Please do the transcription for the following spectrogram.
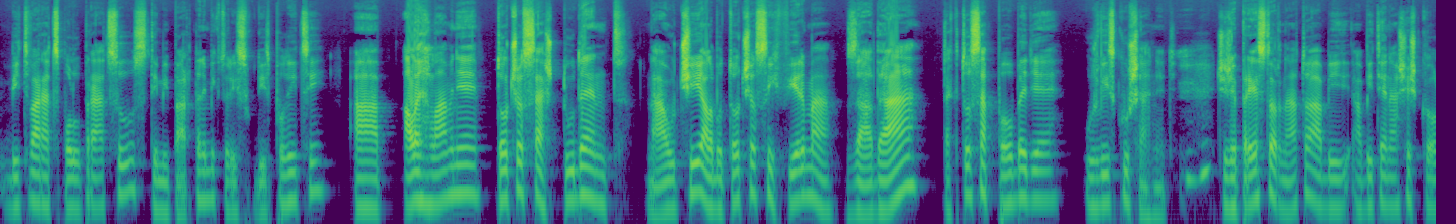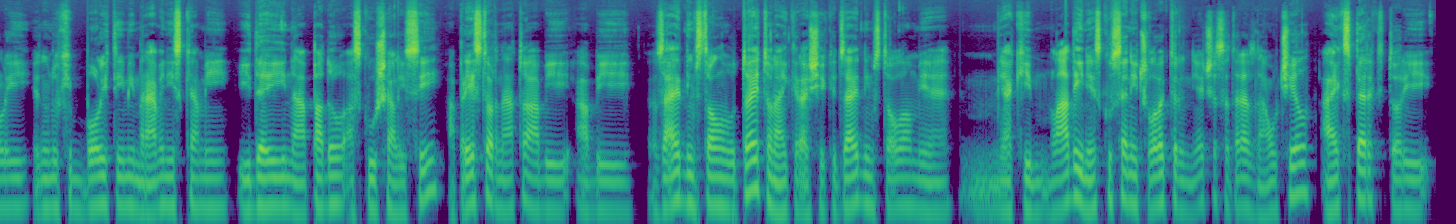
vytvárať spoluprácu s tými partnermi, ktorí sú k dispozícii. A, ale hlavne to, čo sa študent naučí, alebo to, čo si firma zadá, tak to sa po obede už vyskúša hneď. Mm-hmm. Čiže priestor na to, aby, aby tie naše školy jednoducho boli tými mraveniskami ideí, nápadov a skúšali si a priestor na to, aby, aby za jedným stolom, to je to najkrajšie, keď za jedným stolom je nejaký mladý, neskúsený človek, ktorý niečo sa teraz naučil a expert, ktorý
